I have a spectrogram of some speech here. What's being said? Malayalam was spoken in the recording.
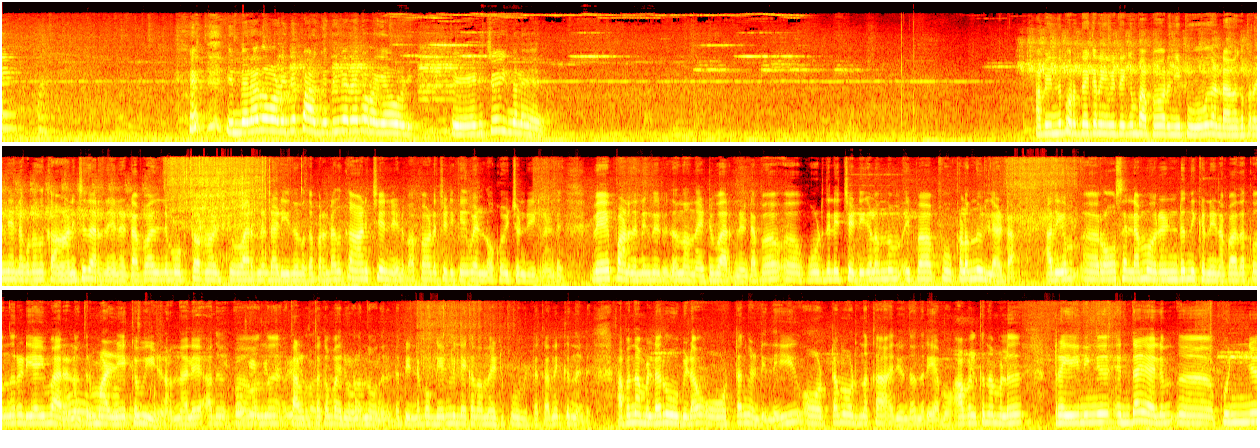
ഇന്നലെ റോഡിന്റെ പകുതി വരെ പുറകെ ഓടി. പേടിച്ചു ഇന്നലെ ഞാൻ? അപ്പോൾ ഇന്ന് പുറത്തേക്ക് ഇറങ്ങിയപ്പോഴത്തേക്കും പപ്പ പറഞ്ഞ് പൂവ് കണ്ടാന്നൊക്കെ പറഞ്ഞ് എന്നെ കൂടെ ഒന്ന് കാണിച്ച് തരണേന് കേട്ടോ. അപ്പോൾ അതിന്റെ മുട്ടൊരെണ്ണം ഒഴിച്ച് വരണുണ്ട് അടിയിൽ നിന്നൊക്കെ പറഞ്ഞിട്ട് അത് കാണിച്ച് തന്നെയാണ്. പപ്പ അവിടെ ചെടിക്ക് വെള്ളമൊക്കെ ഒഴിച്ചുകൊണ്ടിരിക്കുന്നുണ്ട് വേപ്പാണെന്നുണ്ടെങ്കിൽ ഒരു നന്നായിട്ട് വരണുണ്ട്. അപ്പോൾ കൂടുതൽ ചെടികളൊന്നും ഇപ്പോൾ പൂക്കളൊന്നും ഇല്ല കേട്ടോ. അധികം റോസ് എല്ലാം മുരണ്ട് നിൽക്കണേണ് അപ്പോൾ അതൊക്കെ ഒന്ന് റെഡിയായി വരണം. ഇത്തിരി മഴയൊക്കെ വീഴണം. എന്നാലേ അത് ഒന്ന് തളിർത്തൊക്കെ വരുള്ളൂ എന്ന് തോന്നുന്നുണ്ട്. പിന്നെ ബൊഗൈൻ വില്ലയൊക്കെ നന്നായിട്ട് പൂവിട്ടൊക്കെ നിൽക്കുന്നുണ്ട് അപ്പം നമ്മളുടെ റൂബിയുടെ ഓട്ടം കണ്ടില്ലേ? ഈ ഓട്ടം ഓടുന്ന കാര്യം എന്താണെന്നറിയാമോ? അവൾക്ക് നമ്മൾ ട്രെയിനിങ് എന്തായാലും കുഞ്ഞ്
